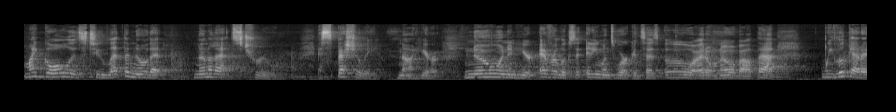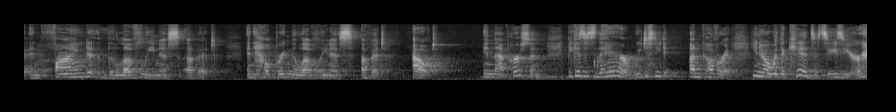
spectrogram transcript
my goal is to let them know that none of that's true especially not here. No one in here ever looks at anyone's work and says oh i don't know about that. We look at it and find the loveliness of it and help bring the loveliness of it out in that person because it's there. We just need to uncover it. You know, with the kids, it's easier.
